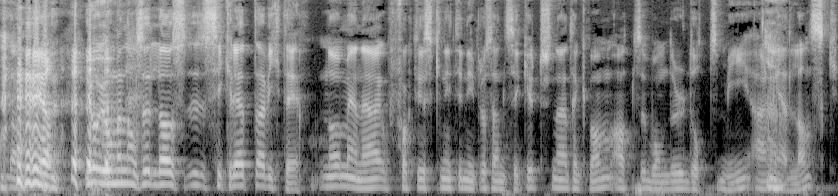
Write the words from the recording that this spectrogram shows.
Ja. Jo, jo, men altså, la oss, sikkerhet er viktig. Nå mener jeg faktisk 99% sikkert når jeg tenker meg om at wonder.me er nederlandsk.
